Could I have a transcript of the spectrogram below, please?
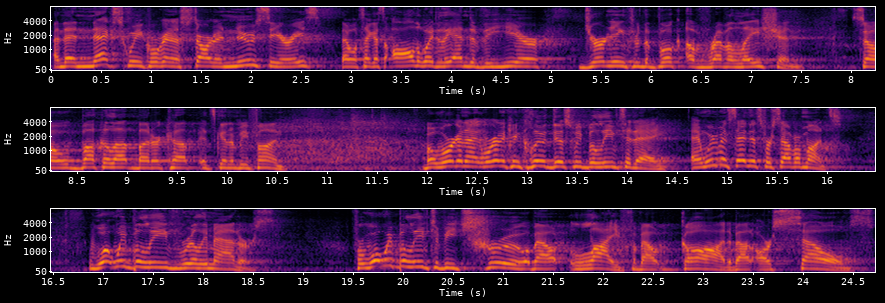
And then next week, we're going to start a new series that will take us all the way to the end of the year, journeying through the book of Revelation. So buckle up, Buttercup. It's going to be fun. But we're gonna we're gonna conclude this we believe today. And we've been saying this for several months. What we believe really matters. For what we believe to be true about life, about God, about ourselves,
